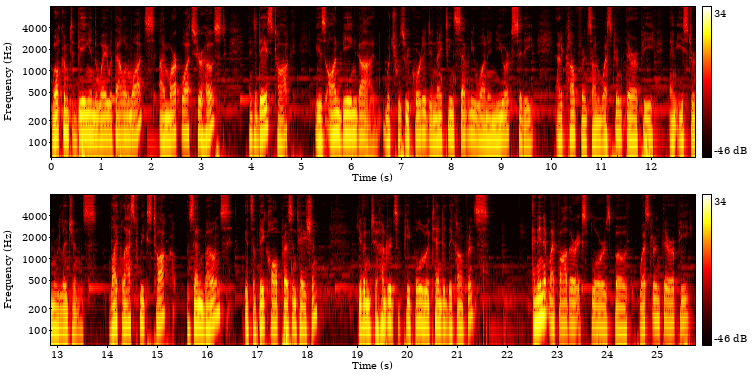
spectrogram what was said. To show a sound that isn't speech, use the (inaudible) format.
Welcome to Being in the Way with Alan Watts. I'm Mark Watts, your host, and today's talk is On Being God, which was recorded in 1971 in New York City at a conference on Western therapy and Eastern religions. Like last week's talk, Zen Bones, it's a big hall presentation given to hundreds of people who attended the conference. And in it, my father explores both Western therapy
